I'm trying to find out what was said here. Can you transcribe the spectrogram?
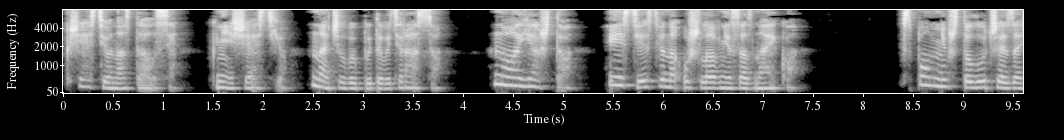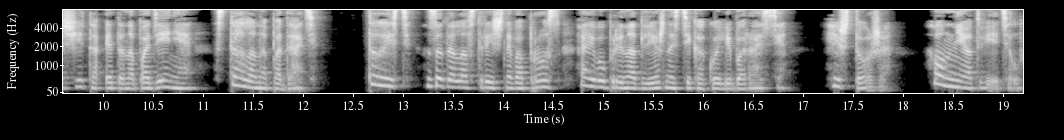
К счастью, он остался. К несчастью, начал выпытывать расу. Ну а я что? Естественно, ушла в несознайку. Вспомнив, что лучшая защита – это нападение, стала нападать. То есть задала встречный вопрос о его принадлежности какой-либо расе. И что же? Он не ответил.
